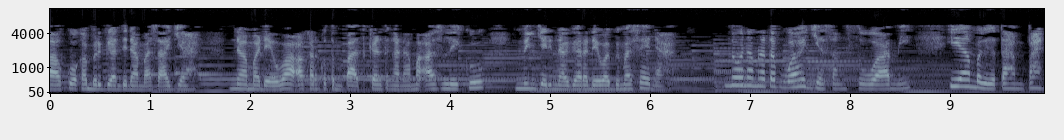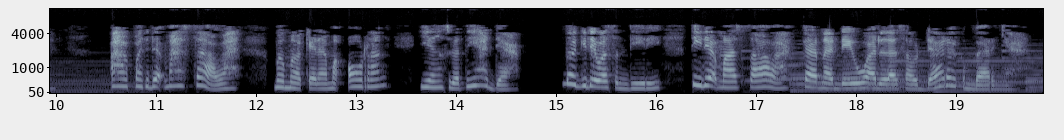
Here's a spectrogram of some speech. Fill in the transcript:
Aku akan berganti nama saja Nama dewa akan kutempatkan dengan nama asliku menjadi negara dewa Bimasena. Nona menatap wajah sang suami yang begitu tampan. Apa tidak masalah memakai nama orang yang sudah tiada? Bagi dewa sendiri, tidak masalah karena dewa adalah saudara kembarnya.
